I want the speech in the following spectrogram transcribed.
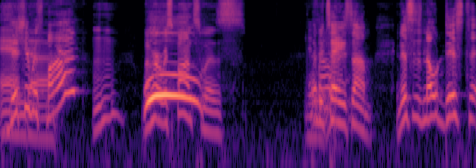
And, Did she uh, respond? Mm-hmm. But her response was, Let me It's tell you something. And this is no diss to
